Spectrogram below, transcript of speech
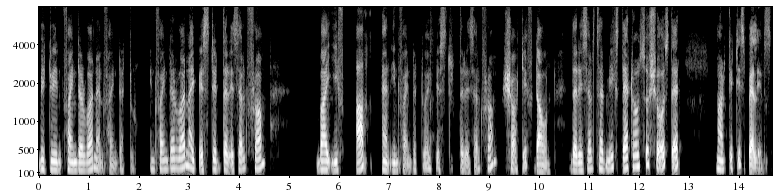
between finder one and finder two. In finder one, I pasted the result from buy if up and in finder two, I pasted the result from short if down. The results are mixed. That also shows that market is balanced.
